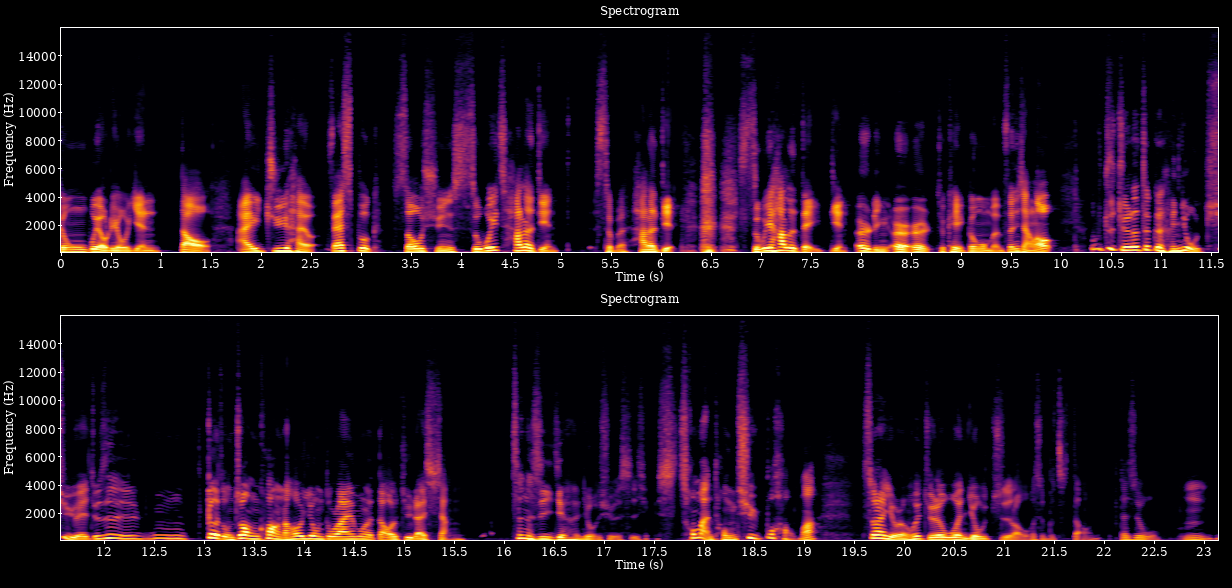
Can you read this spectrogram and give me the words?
跟 Will 留言到 IG 还有 Facebook 搜寻 Sweet Holiday 什么 Holiday Sweet Holiday 点二零二二就可以跟我们分享喽。我就觉得这个很有趣诶，就是嗯各种状况，然后用哆啦 A 梦的道具来想，真的是一件很有趣的事情，充满童趣，不好吗？虽然有人会觉得我很幼稚了，我是不知道，但是我嗯，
